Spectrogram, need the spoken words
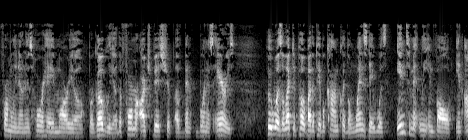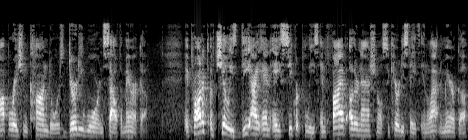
formerly known as Jorge Mario Bergoglio, the former Archbishop of Buenos Aires, who was elected Pope by the Papal Conclave on Wednesday, was intimately involved in Operation Condor's dirty war in South America. A product of Chile's DINA secret police and five other national security states in Latin America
